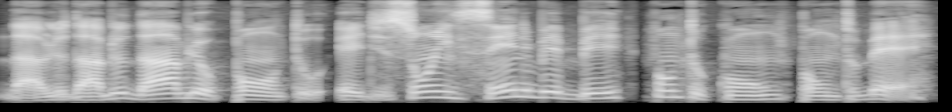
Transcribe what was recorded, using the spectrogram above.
www.ediçõescnbb.com.br.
